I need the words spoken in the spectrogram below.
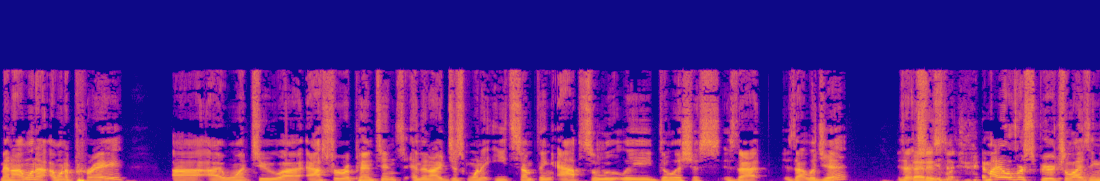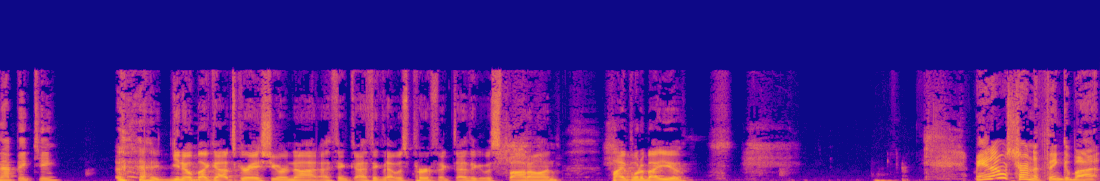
man I want to I want to pray uh, I want to uh, ask for repentance, and then I just want to eat something absolutely delicious. Is that is that legit? Is that, that is, is am I over spiritualizing that big T? you know, by God's grace, you are not. I think I think that was perfect. I think it was spot on. Pipe, what about you? Man, I was trying to think about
